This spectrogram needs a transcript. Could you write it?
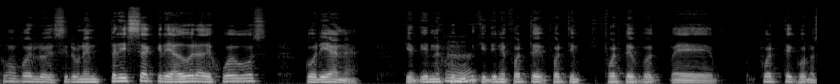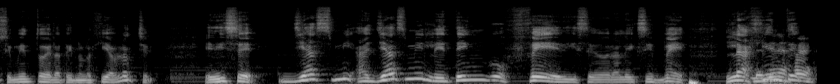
¿cómo poderlo decir? Una empresa creadora de juegos coreana que tiene, que tiene fuerte, fuerte, fuerte, eh, fuerte conocimiento de la tecnología blockchain. Y dice, Jasmine, a Jasmine le tengo fe, dice Don Alexis B. La gente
